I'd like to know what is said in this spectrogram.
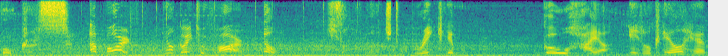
focus. Abort! You're going too far. No, he's on the verge to break him. Go higher. It'll kill him.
